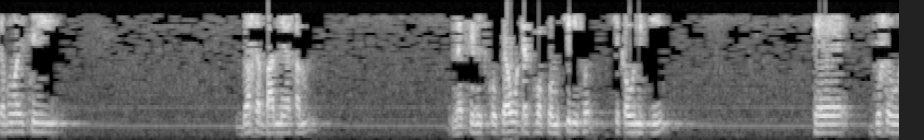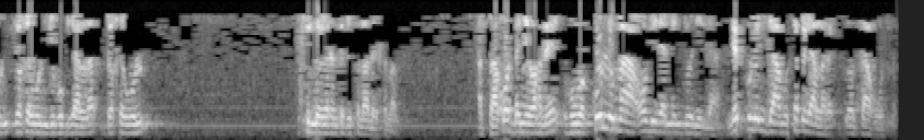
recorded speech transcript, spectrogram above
te mooy kiy doxe bànneexam nekk nit ku bew def boppam kilifa ci kaw nit ñi te joxewul joxewul njubug yàlla doxewul sunna yonente bi sallallahu alayhi wa sallam ak taaxut dañuy wax ne huwa kullu ma ubida min dunillah lépp luñ jaamu ca du yàlla rek loolu taaxut la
